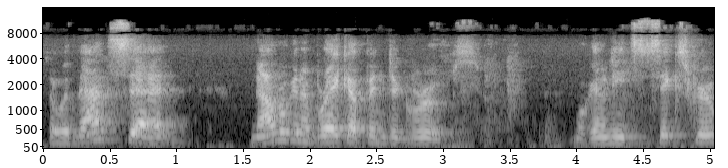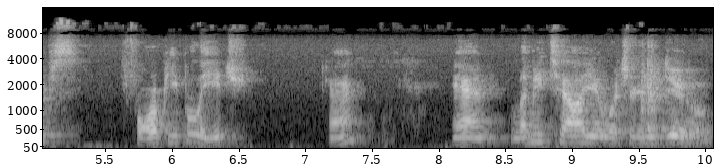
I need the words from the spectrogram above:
So with that said, now we're going to break up into groups. We're going to need six groups, four people each. Okay? And let me tell you what you're going to do.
